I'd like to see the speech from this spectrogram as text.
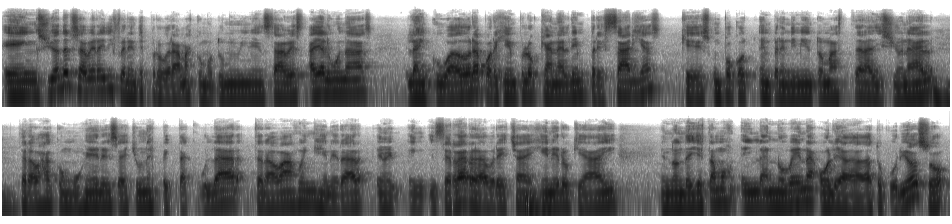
en Ciudad del Saber hay diferentes programas, como tú muy bien sabes, hay algunas, la incubadora, por ejemplo, Canal de Empresarias, que es un poco emprendimiento más tradicional, trabaja con mujeres, ha hecho un espectacular trabajo en generar, en, en cerrar la brecha de género que hay, en donde ya estamos en la novena oleada. Dato curioso,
